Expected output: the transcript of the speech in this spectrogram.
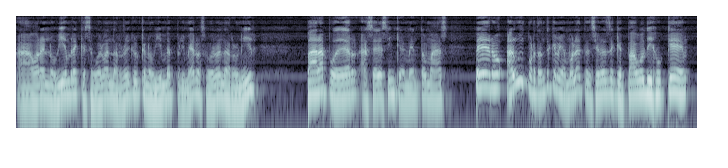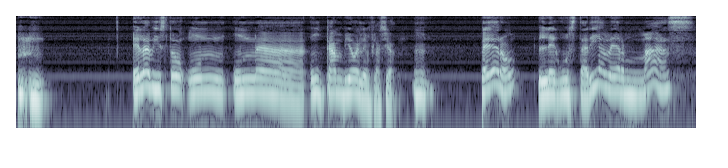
ahora en noviembre, que se vuelvan a reunir, creo que en noviembre primero se vuelven a reunir para poder hacer ese incremento más. Pero algo importante que me llamó la atención es de que Powell dijo que él ha visto un, una- un cambio en la inflación, pero le gustaría ver más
